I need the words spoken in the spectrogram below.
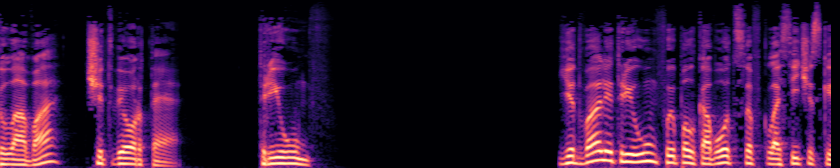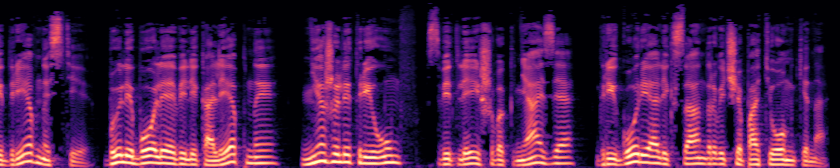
Глава четвертая. Триумф. Едва ли триумфы полководцев классической древности были более великолепны, нежели триумф светлейшего князя Григория Александровича Потемкина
